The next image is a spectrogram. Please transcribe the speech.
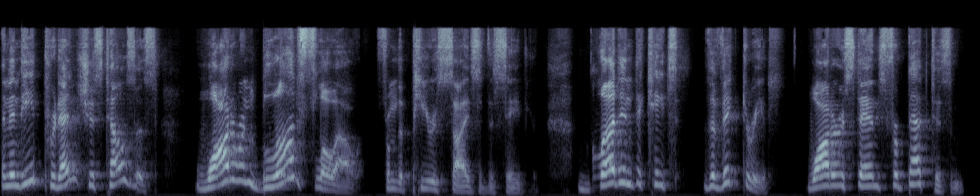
And indeed, Prudentius tells us water and blood flow out from the pierced sides of the Savior. Blood indicates the victory. Water stands for baptism.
